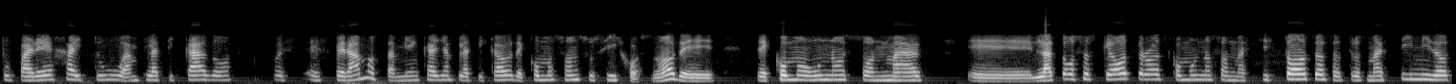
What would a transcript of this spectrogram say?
tu pareja y tú han platicado, pues esperamos también que hayan platicado de cómo son sus hijos, ¿no? De, de cómo unos son más eh, latosos que otros, cómo unos son más chistosos, otros más tímidos.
